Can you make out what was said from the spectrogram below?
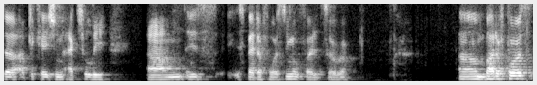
the application actually um, is is better for a single threaded server. Um, but of course,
